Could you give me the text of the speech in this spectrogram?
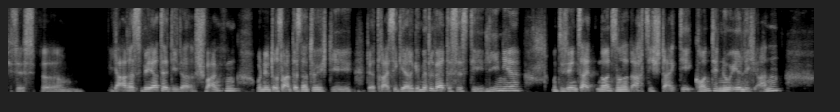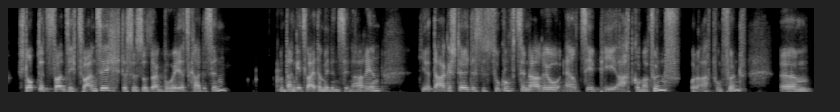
diese ähm, Jahreswerte, die da schwanken. Und interessant ist natürlich die, der 30-jährige Mittelwert, das ist die Linie. Und Sie sehen, seit 1980 steigt die kontinuierlich an, stoppt jetzt 2020, das ist sozusagen, wo wir jetzt gerade sind. Und dann geht es weiter mit den Szenarien. Hier dargestellt ist das Zukunftsszenario RCP 8,5 oder 8.5. Ähm,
